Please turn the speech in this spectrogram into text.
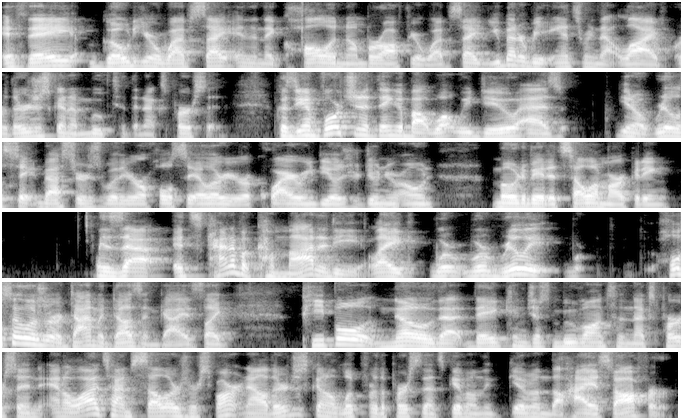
If they go to your website and then they call a number off your website, you better be answering that live or they're just going to move to the next person. Because the unfortunate thing about what we do as you know, real estate investors, whether you're a wholesaler, you're acquiring deals, you're doing your own motivated seller marketing, is that it's kind of a commodity. Like we're we're really we're, wholesalers are a dime a dozen, guys. Like people know that they can just move on to the next person, and a lot of times sellers are smart now. They're just going to look for the person that's given them the highest offer,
